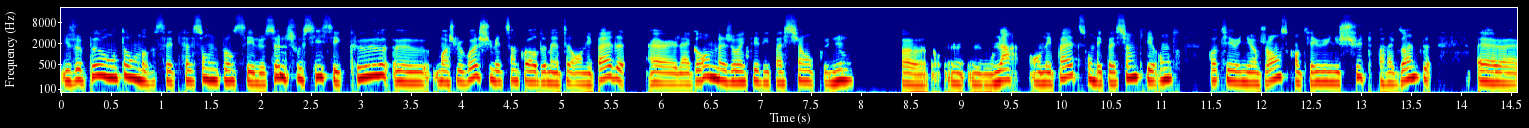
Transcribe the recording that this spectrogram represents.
je peux entendre cette façon de penser. Le seul souci, c'est que euh, moi, je le vois, je suis médecin coordonnateur en EHPAD. la grande majorité des patients que nous euh, on, a en EHPAD sont des patients qui rentrent quand il y a une urgence, quand il y a eu une chute, par exemple, euh,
